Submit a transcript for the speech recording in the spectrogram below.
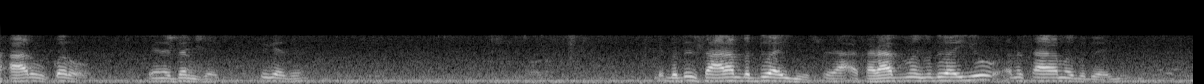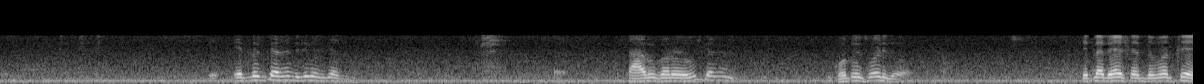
સારું કરો. એને ધર્મ કહે છે. શું કે છે? બધું સારામાં બધું આવી ગયું. ખરાબમાં બધું આવી ગયું અને સારામાં બધું આવી ગયું. એટલું જ કહે છે? બીજું કશું કહે છે? સારું કરો એવું જ કહે છે ને? ખોટું છોડી દો. એટલા બે શબ્દમાં છે,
